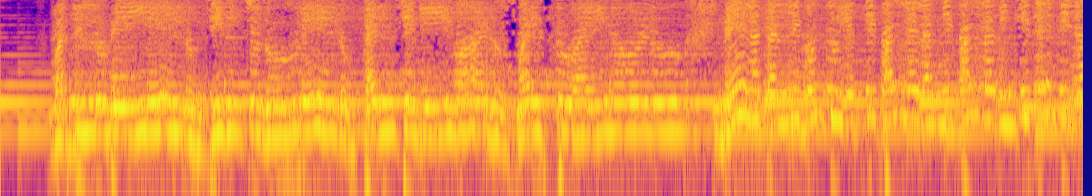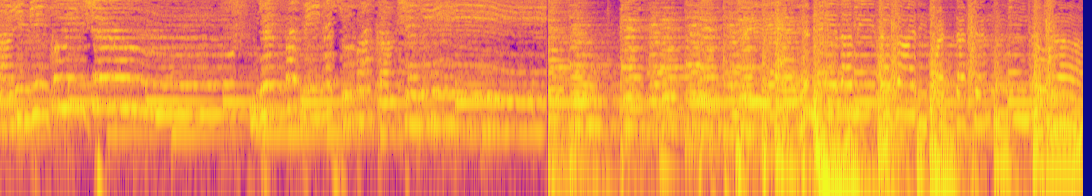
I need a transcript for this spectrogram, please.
వదిల్లు వెయ్యేళ్ళు జీవించు నూరేళ్ళు తరించి నీవాళ్ళు స్మరిస్తూ అయినోళ్ళు. నేల తల్లి గొంతు ఎత్తి పల్లెలన్నీ పల్లవించి తెలిపినాయి నీకు విషయం జన్మదిన శుభాకాంక్షలే. నేల మీద జారి పడ్డ చంద్రుడా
